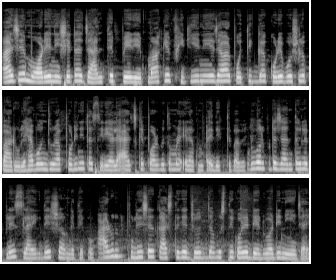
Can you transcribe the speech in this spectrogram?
মা যে মরেনি সেটা জানতে পেরে মাকে ফিরিয়ে নিয়ে যাওয়ার প্রতিজ্ঞা করে বসল পারুল। হ্যাঁ বন্ধুরা পরিণীতা সিরিয়ালে। আজকের পর্বে তোমরা এরকমটাই দেখতে পাবে। পুরো গল্পটা জানতে হলে প্লিজ লাইক দিয়ে সঙ্গে থেকো। পারুল পুলিশের কাছ থেকে জোর জবস্তি করে ডেড বডি নিয়ে যায়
